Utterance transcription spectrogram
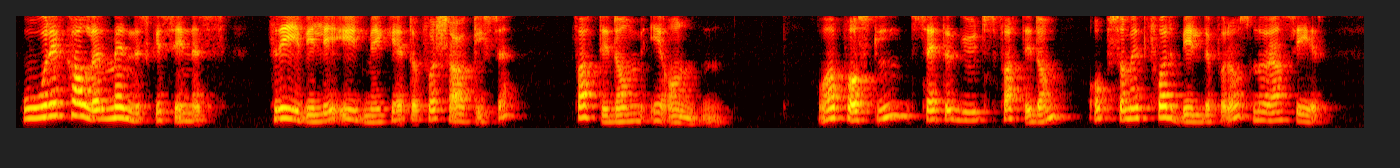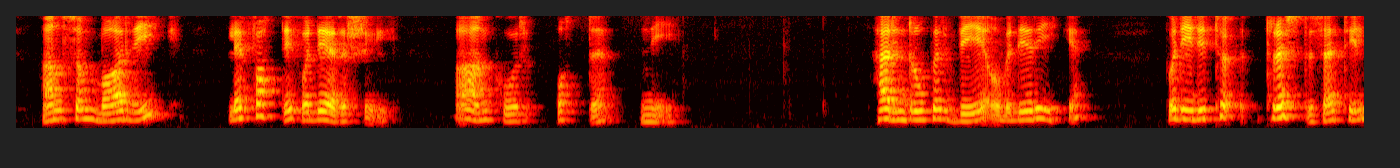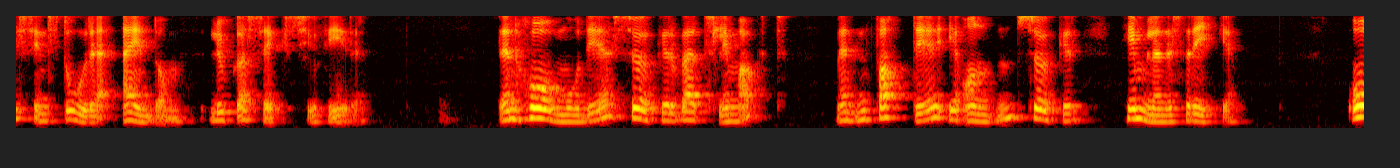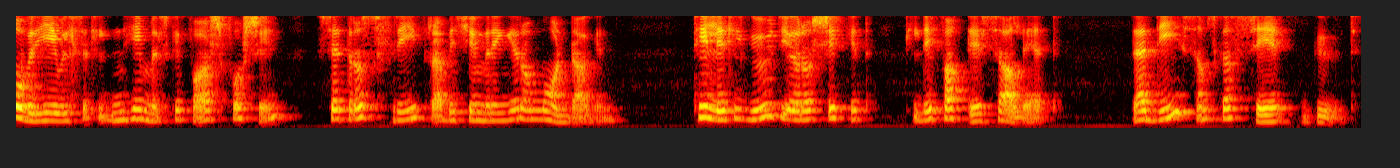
Ordet kaller menneskesinnets frivillig ydmykhet og forsakelse fattigdom i ånden. Og apostelen setter Guds fattigdom opp som et forbilde for oss når han sier Han som var rik, ble fattig for deres skyld. Annen kor 8, 9. Herren roper ved over de rike, fordi de trøster seg til sin store eiendom. Lukas 6, 24. Den hovmodige søker verdslig makt, men den fattige i ånden søker himlenes rike. Overgivelse til den himmelske Fars forsyn setter oss fri fra bekymringer om morgendagen. Tillit til Gud gjør oss skikket til de fattiges salighet. Det er de som skal se Gud.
